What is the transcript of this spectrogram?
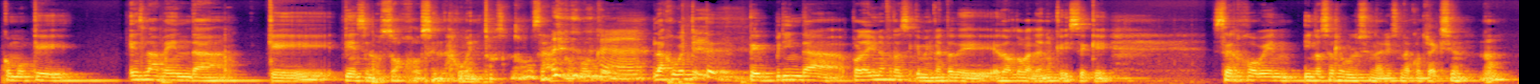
como que es la venda que tienes en los ojos en la juventud, ¿no? O sea, como que la juventud te, brinda, por ahí una frase que me encanta de Eduardo Galeano que dice que ser joven y no ser revolucionario es una contradicción, ¿no?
